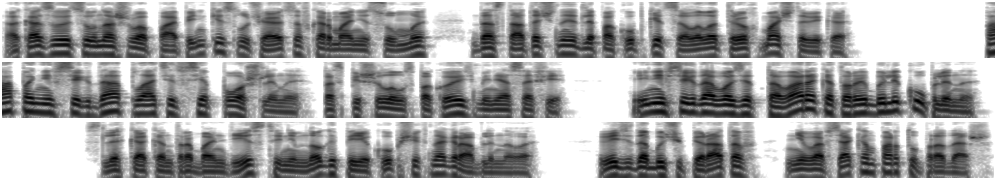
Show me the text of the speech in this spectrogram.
Оказывается, у нашего папеньки случаются в кармане суммы, достаточные для покупки целого трехмачтовика. «Папа не всегда платит все пошлины», — поспешила успокоить меня Софи. «И не всегда возит товары, которые были куплены слегка контрабандист и немного перекупщик награбленного, ведь добычу пиратов не во всяком порту продашь.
